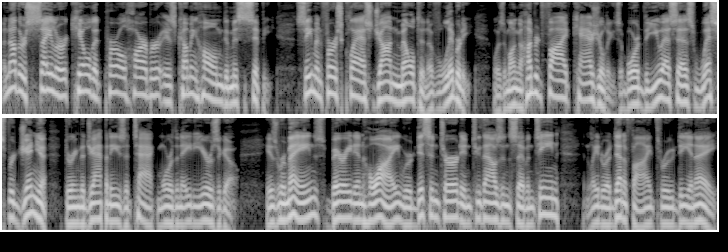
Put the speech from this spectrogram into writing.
Another sailor killed at Pearl Harbor is coming home to Mississippi. Seaman First Class John Melton of Liberty was among 105 casualties aboard the USS West Virginia during the Japanese attack more than 80 years ago. His remains, buried in Hawaii, were disinterred in 2017 and later identified through DNA.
